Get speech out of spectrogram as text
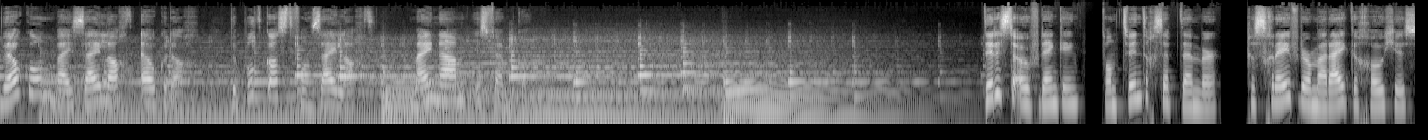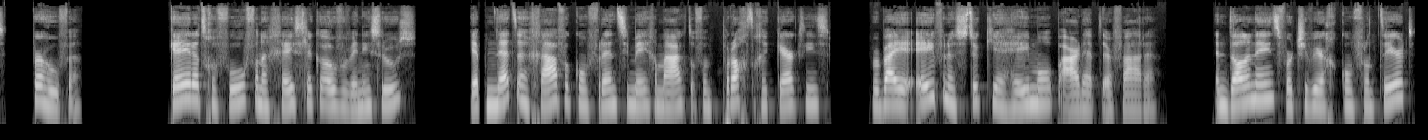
Welkom bij Zij Lacht Elke Dag, de podcast van Zij Lacht. Mijn naam is Femke. Dit is de overdenking van 20 september, geschreven door Marijke Gootjes, Verhoeven. Ken je dat gevoel van een geestelijke overwinningsroes? Je hebt net een gave conferentie meegemaakt of een prachtige kerkdienst waarbij je even een stukje hemel op aarde hebt ervaren. En dan ineens word je weer geconfronteerd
